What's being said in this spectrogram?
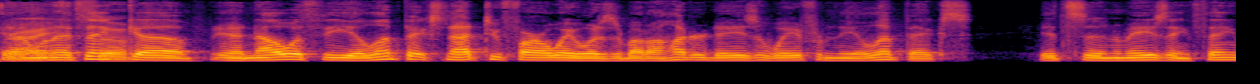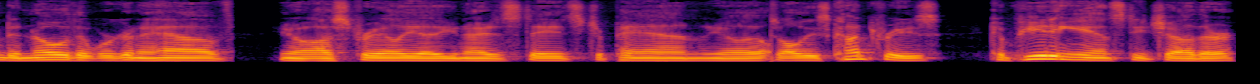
Yeah, right? and I think So- uh, yeah, now with the Olympics not too far away, what is it, about 100 days away from the Olympics, it's an amazing thing to know that we're going to have, you know, Australia, United States, Japan, you know, all these countries competing against each other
